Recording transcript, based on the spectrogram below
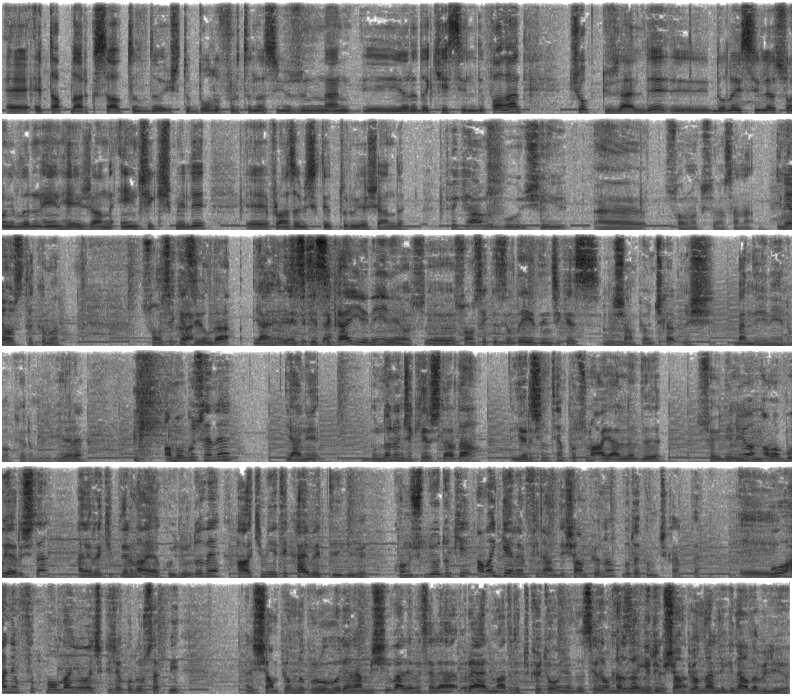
Ee, etaplar kısaltıldı. işte dolu fırtınası yüzünden e, yarıda kesildi falan. Çok güzeldi. Ee, dolayısıyla son yılların en heyecanlı, en çekişmeli e, Fransa bisiklet turu yaşandı. Peki abi bu şeyi e, sormak istiyorum sana. Ineos takımı son 8 yılda yani eski, Sky. yeni Ineos. E, son 8 yılda 7. kez şampiyon çıkartmış. Ben de yeni yeni bakıyorum bilgilere. Ama bu sene yani bundan önceki yarışlarda yarışın temposunu ayarladığı söyleniyor ama bu yarışta hani rakiplerine ayak uydurdu ve hakimiyeti kaybettiği gibi konuşuluyordu ki ama gene finalde şampiyonu bu takım çıkarttı. Ee, Bu hani futboldan yola çıkacak olursak bir hani şampiyonluk ruhu denen bir şey var ya mesela Real Madrid kötü oynadığı sezonlarda gidip hesabı. Şampiyonlar Ligi'ni alabiliyor.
